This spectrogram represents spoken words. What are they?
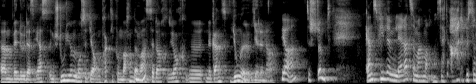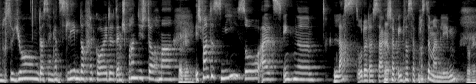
ähm, wenn du das erst im Studium musstet ja auch ein Praktikum machen, da mhm. warst du doch, doch eine, eine ganz junge Jelena. Ja, das stimmt ganz viele im Lehrerzimmer haben auch immer gesagt, ah, du bist doch noch so jung, du hast dein ganzes Leben doch vergeudet, entspann dich doch mal. Okay. Ich fand es nie so als irgendeine Last oder dass ich sage, ja. ich habe irgendwas verpasst in meinem Leben. Okay.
